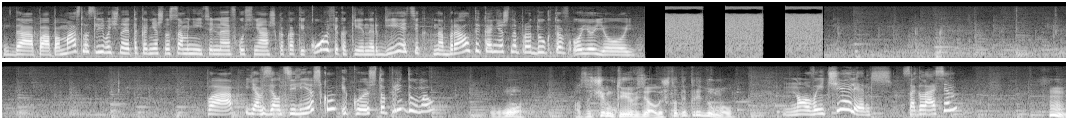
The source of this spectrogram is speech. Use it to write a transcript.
Да, папа, масло сливочное это, конечно, сомнительная вкусняшка, как и кофе, как и энергетик. Набрал ты, конечно, продуктов, ой-ой-ой. Пап, я взял тележку и кое-что придумал. О, а зачем ты ее взял и что ты придумал? Новый челлендж. Согласен? Хм,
